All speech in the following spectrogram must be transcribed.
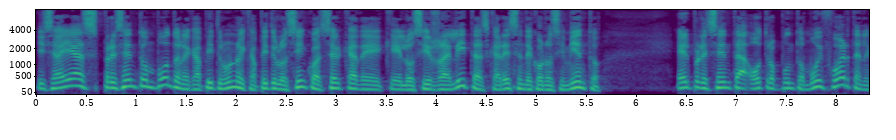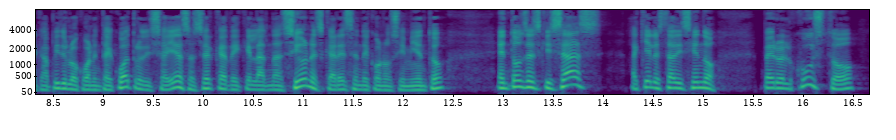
Isaías presenta un punto en el capítulo 1 y capítulo 5 acerca de que los israelitas carecen de conocimiento. Él presenta otro punto muy fuerte en el capítulo 44 de Isaías acerca de que las naciones carecen de conocimiento. Entonces quizás aquí él está diciendo, pero el justo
